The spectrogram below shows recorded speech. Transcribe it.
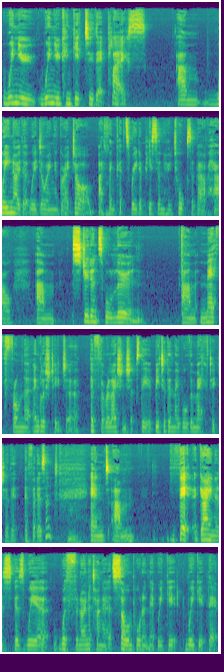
when you when you can get to that place, um, we know that we're doing a great job. I think it's Rita Pierson who talks about how um, students will learn um, math from the English teacher if the relationship's there better than they will the math teacher that if it isn't, mm. and um, that again is is where with whanaungatanga it's so important that we get we get that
